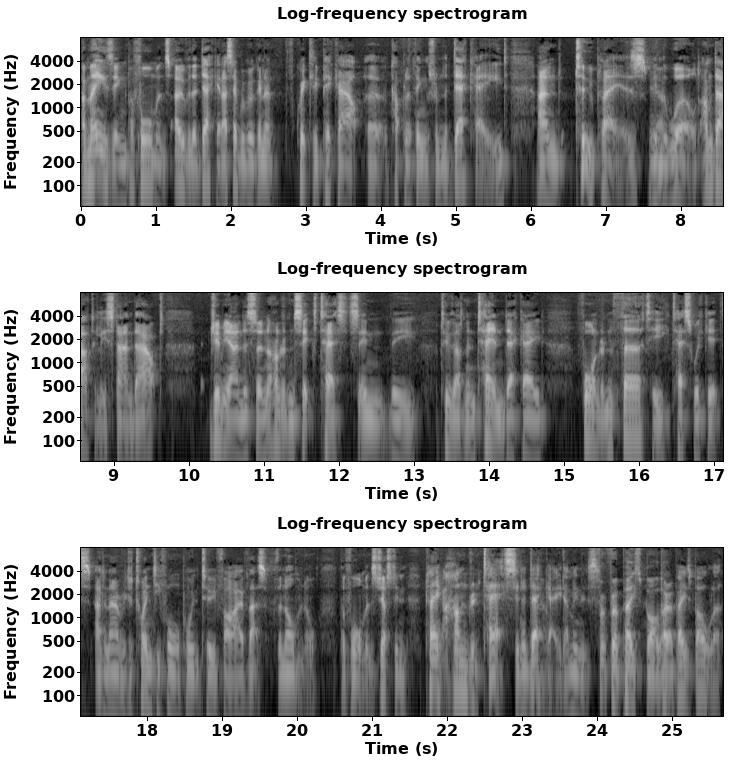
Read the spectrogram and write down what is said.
Amazing performance over the decade. I said we were going to quickly pick out a couple of things from the decade, and two players in the world undoubtedly stand out. Jimmy Anderson, 106 tests in the 2010 decade, 430 test wickets at an average of 24.25. That's phenomenal performance just in playing 100 tests in a decade. I mean, it's for, for a pace bowler. for a pace bowler.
